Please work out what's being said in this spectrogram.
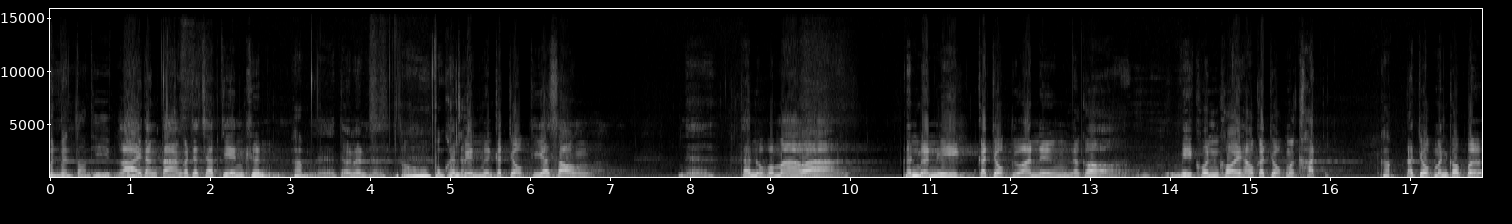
มันเหมือนตอนที่ผมลายต่างๆก็จะชัดเจนขึ้นครับนะตรงนั้นฮะ อ๋อผมเข้ามันใจ เป็นเหมือนกระจกที่จะส่องนะท่านอุปมาว่ามันเหมือนมีกระจกอยู่อันหนึ่งแล้วก็มีคนคอยเอากระจกมาขัด ครับ กระจกมันก็เปิด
